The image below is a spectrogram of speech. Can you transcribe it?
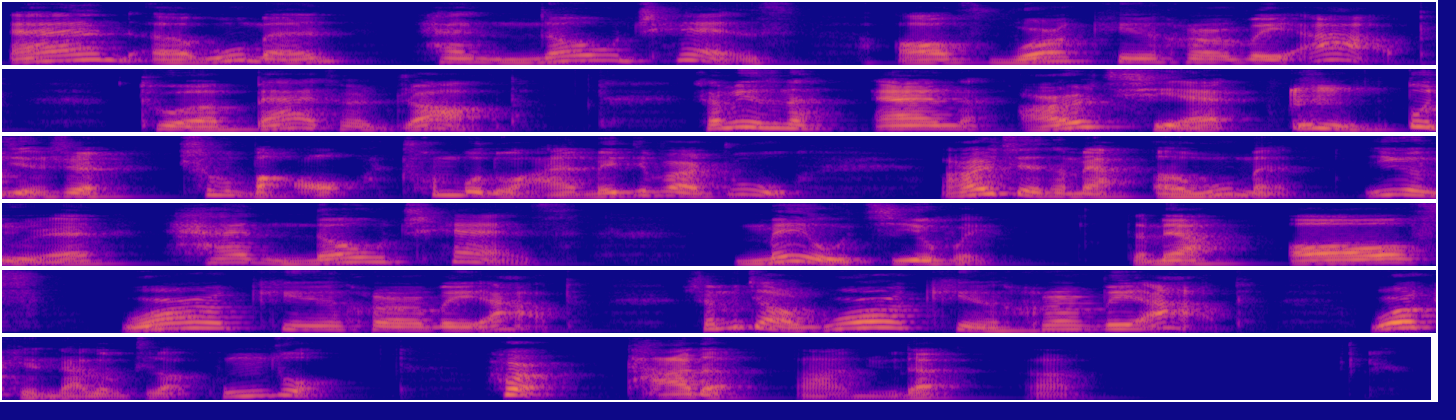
And a woman had no chance. Of working her way up to a better job，什么意思呢？And 而且不仅是吃不饱、穿不暖、没地方住，而且怎么样？A woman 一个女人 had no chance 没有机会，怎么样？Of working her way up，什么叫 working her way up？Working 大家都知道工作，her 她的啊女的啊，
